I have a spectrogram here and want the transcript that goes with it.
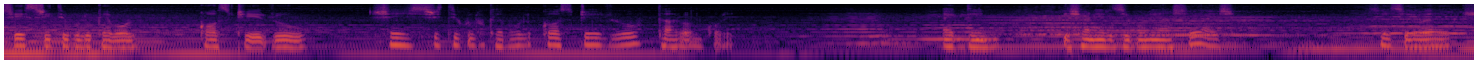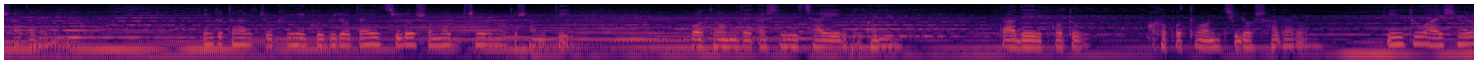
সেই স্মৃতিগুলো কেবল কষ্টের রূপ, সেই স্মৃতিগুলো কেবল কষ্টের রূপ ধারণ করে। একদিন ঈশানের জীবনে আসে আয়েশা। সে ছিল এক সাধারণ কিন্তু তার চোখের গভীরতায় ছিল সমুদ্রের মতো শান্তি। প্রথম দেখা সেই চায়ের দোকানে। তাদের কত খপথন ছিল সাধারণ। কিন্তু আয়েশার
